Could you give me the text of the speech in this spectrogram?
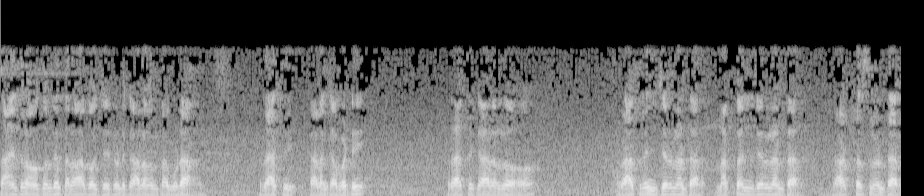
సాయంత్రం అవుతుంటే తర్వాత వచ్చేటువంటి కాలం అంతా కూడా రాత్రి కాలం కాబట్టి రాత్రి కాలంలో రాత్రించరులు అంటారు నక్తంచరులు అంటారు రాక్షసులు అంటారు.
